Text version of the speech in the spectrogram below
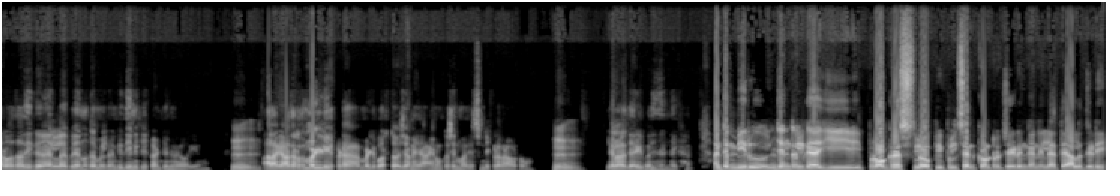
తర్వాత అది వెళ్ళిపోయాను తమిళ దీనికి కంటిన్యూ అయ్యాను అలాగే ఆ తర్వాత మళ్ళీ ఇక్కడ మళ్ళీ భర్త జనయ్య ఆయన ఇంకో సినిమా తీస్తుంటే ఇక్కడ రావటం. ఇలా జరిగిపోయిందండి అంటే మీరు ఇన్ జనరల్గా ఈ ప్రోగ్రెస్లో పీపుల్స్ ఎన్కౌంటర్ చేయడం కానీ లేకపోతే అలజడి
